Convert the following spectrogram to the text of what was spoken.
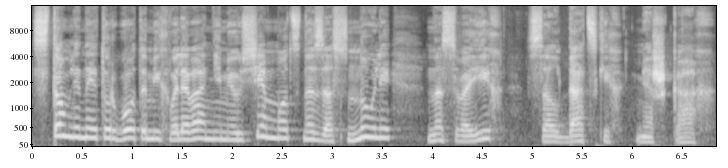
Стомленыя турботамі і хваляваннямі ўсе моцна заснулі на сваіх салдацкіх мяшках.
